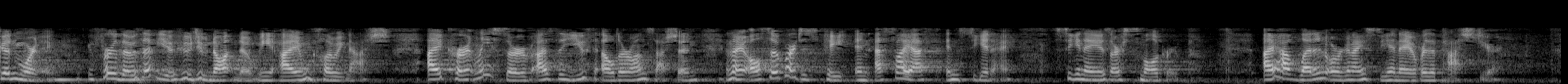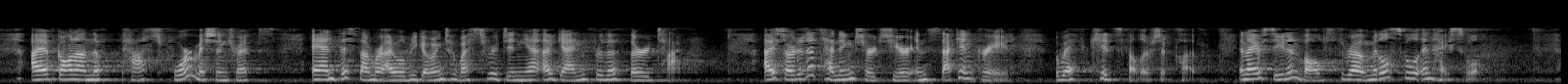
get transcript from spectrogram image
Good morning. For those of you who do not know me, I am Chloe Nash. I currently serve as the youth elder on session, and I also participate in SYF and CNA. CNA is our small group. I have led and organized CNA over the past year. I have gone on the past four mission trips, and this summer I will be going to West Virginia again for the third time. I started attending church here in second grade with Kids Fellowship Club, and I have stayed involved throughout middle school and high school.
